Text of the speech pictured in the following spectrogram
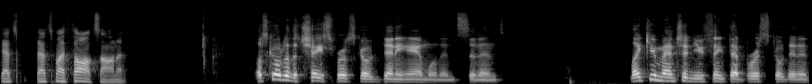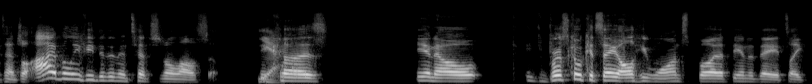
that's, that's my thoughts on it. Let's go to the Chase Briscoe Denny Hamlin incident. Like you mentioned, you think that Briscoe did intentional. I believe he did it intentional also because, yeah. you know, Briscoe could say all he wants, but at the end of the day, it's like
